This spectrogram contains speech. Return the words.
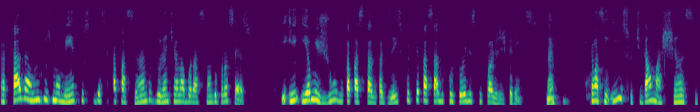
para cada um dos momentos que você está passando durante a elaboração do processo. E, e, e eu me julgo capacitado para dizer isso por ter passado por dois escritórios diferentes, né? Então, assim, isso te dá uma chance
